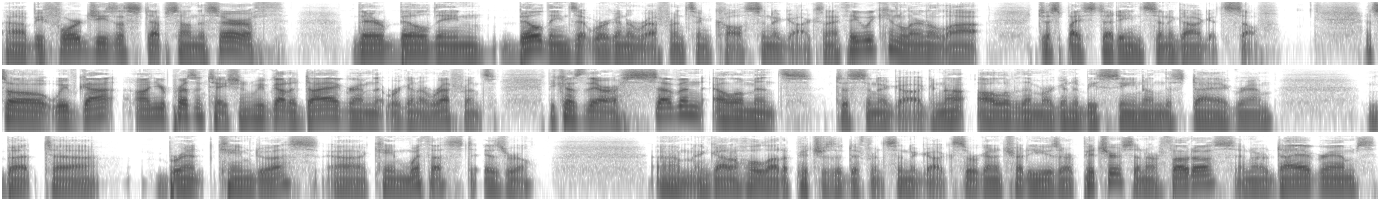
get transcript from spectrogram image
uh, before Jesus steps on this earth, they're building buildings that we're going to reference and call synagogues. And I think we can learn a lot just by studying synagogue itself. And so we've got on your presentation, we've got a diagram that we're going to reference because there are seven elements to synagogue. Not all of them are going to be seen on this diagram, but uh, Brent came to us, uh, came with us to Israel, um, and got a whole lot of pictures of different synagogues. So we're going to try to use our pictures and our photos and our diagrams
